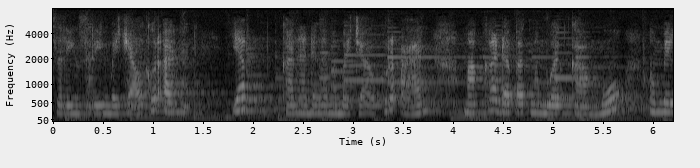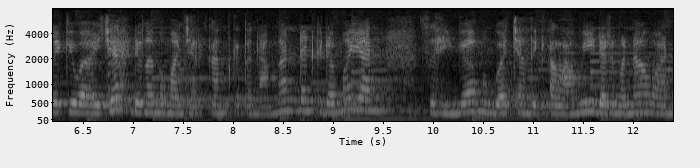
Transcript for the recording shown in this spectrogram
sering-sering baca Al-Quran. Yap, karena dengan membaca Al-Quran, maka dapat membuat kamu memiliki wajah dengan memancarkan ketenangan dan kedamaian, sehingga membuat cantik alami dan menawan.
